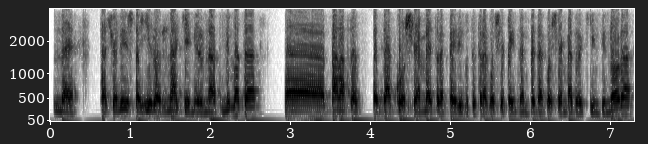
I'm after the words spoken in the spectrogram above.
Ναι. Θα χιονίζει στα γύρω ορεινά και ημερινά τμήματα, ε, πάνω από τα 500 μέτρα, περίπου 450 500 μέτρα εκείνη την ώρα.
